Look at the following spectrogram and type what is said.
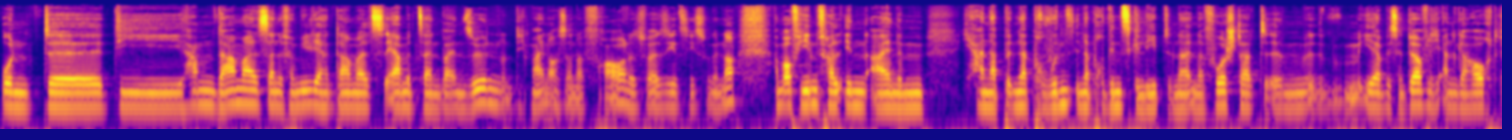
und äh, die haben damals, seine Familie hat damals, er mit seinen beiden Söhnen und ich meine auch seiner Frau, das weiß ich jetzt nicht so genau, haben auf jeden Fall in einem, ja, in der, in der Provinz, in der Provinz gelebt, in der, in der Vorstadt, ähm, eher ein bisschen dörflich angehaucht.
